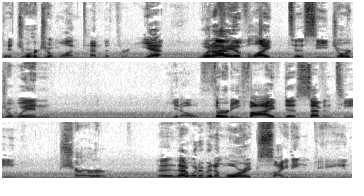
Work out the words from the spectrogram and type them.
that Georgia won 10 to 3. Yeah, would I have liked to see Georgia win you know, 35 to 17? Sure. Uh, that would have been a more exciting game.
